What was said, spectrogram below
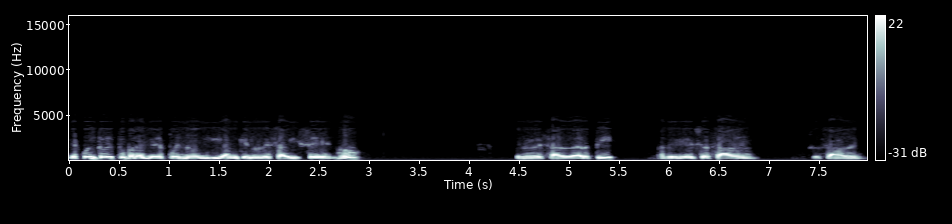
Les cuento esto para que después no digan que no les avisé, ¿no? Que no les advertí. Así que ya saben, saben.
